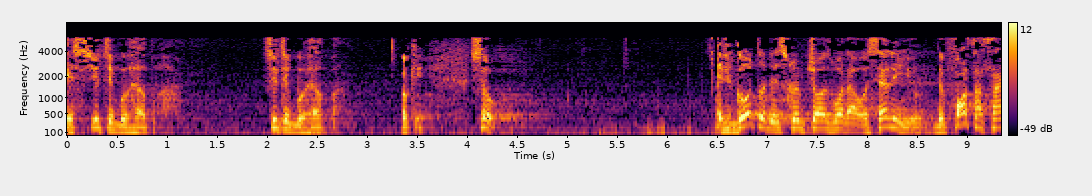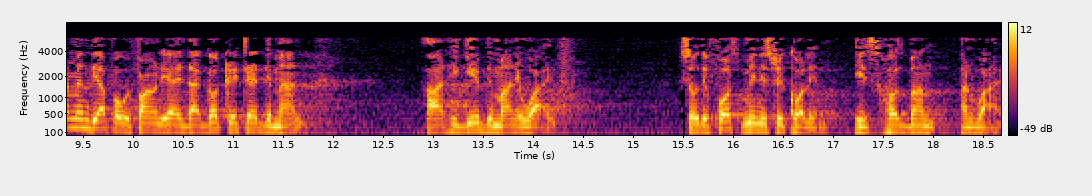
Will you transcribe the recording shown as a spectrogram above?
a suitable helper. Suitable helper. Okay. So, if you go to the scriptures, what I was telling you, the first assignment therefore we found here is that God created the man and he gave the man a wife. So the first ministry calling is husband and wife.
